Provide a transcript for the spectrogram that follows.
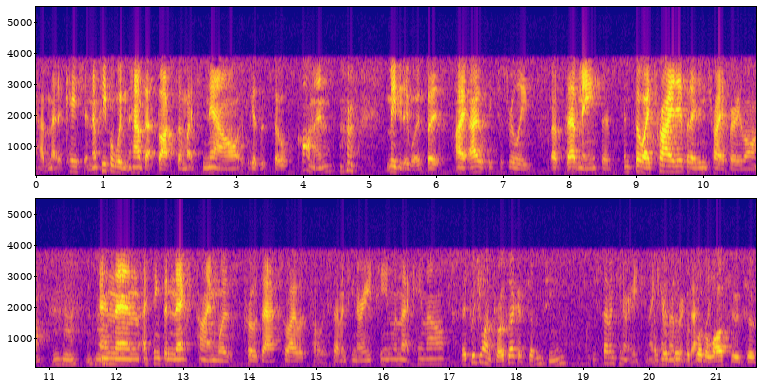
have medication. Now people wouldn't have that thought so much now because it's so common. Maybe they would, but I, I it just really upset me. So, and so I tried it, but I didn't try it very long. Mhm. Mhm. And then I think the next time was Prozac, so I was probably 17 or 18 when that came out. they put you on Prozac at 17. 17 or 18, I, I can't guess remember that's before exactly. the lawsuits of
